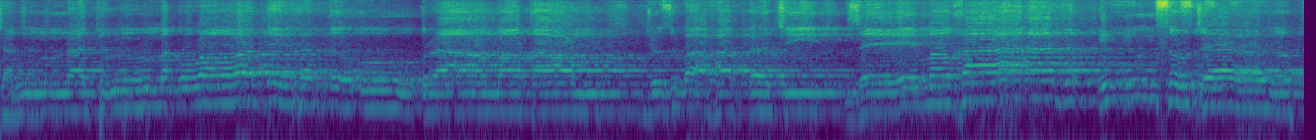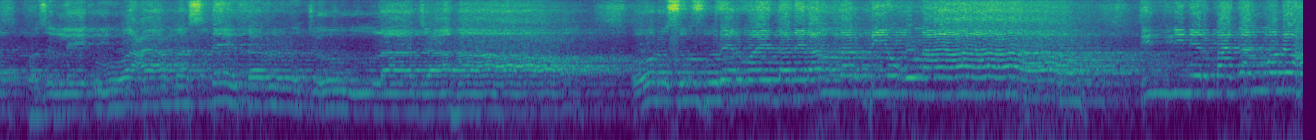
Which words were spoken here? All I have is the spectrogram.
জন্নতুল দেহত উরা জুজবা হক জে মখাদ ইনসু জা ফজলে উআ দর জুমলা জাহা। ও রসুলপুরের ময়দানের আল্লাহর প্রিয় গোলাম। তিন দিনের বাগান মনে হয়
